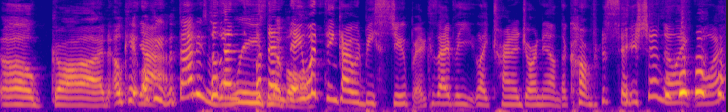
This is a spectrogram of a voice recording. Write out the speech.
Oh God. Okay. Yeah. Okay. But that is so then, reasonable. But then they would think I would be stupid because I'd be like trying to join in on the conversation. They're like, "What?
